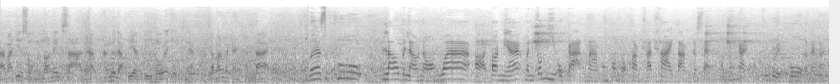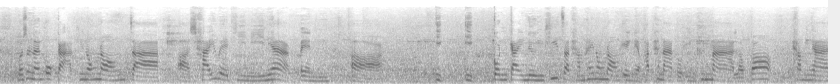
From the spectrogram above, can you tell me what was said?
สามารถที่จะส่งน้องนักศึกษานะครับทั้งระดับปริญญาตรีโทและเอกเนี่ยสามารถมาแข่งขันได้ เมื่อสักครู่เล่าไปแล้วน้องว่าอตอนนี้มันก็มีโอกาสมาพร้อมๆ กับความท้าทายตามกระแสความต้องการของผู้บริโภคนะคะ เพราะฉะนั้นโอกาสที่น้องๆจะเอ่อใช้เวทีนี้เนี่ยเป็นอ่ออีกอีกกลไกหนึ่งที่จะทำให้น้องๆเองเนี่ยพัฒนาตัวเองขึ้นมา แล้วก็ทำงาน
